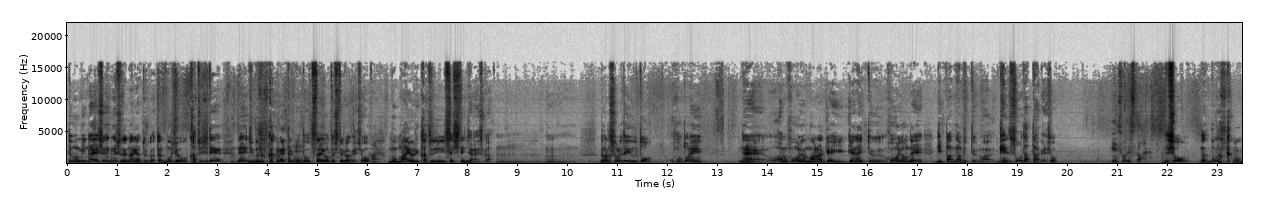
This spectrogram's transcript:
でもみんな SNS で何やってるかって言ったら文字を活字で、ね、自分の考えてることを伝えようとしてるわけでしょ、はい、もう前より活字に接してんじゃないですか、うん、だからそれで言うと本当にねあの本を読まなきゃいけないっていう本を読んで立派になるっていうのは幻想だったわけでしょ。幻想ですか。でしょ。うだって僕なんかも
